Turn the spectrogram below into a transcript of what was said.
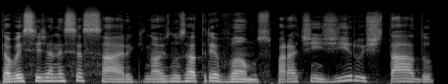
talvez seja necessário que nós nos atrevamos para atingir o estado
